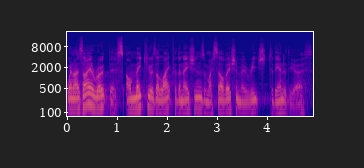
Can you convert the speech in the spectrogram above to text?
when Isaiah wrote this, I'll make you as a light for the nations, and my salvation may reach to the end of the earth.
